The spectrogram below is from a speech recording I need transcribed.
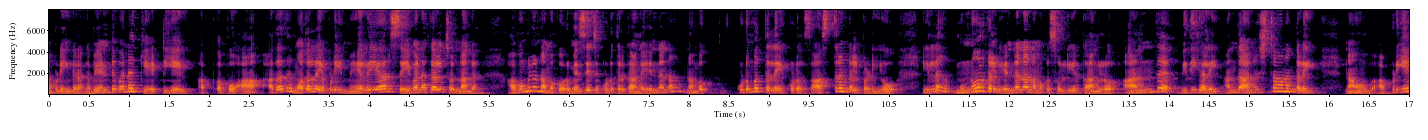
அப்படிங்கிறாங்க. வேண்டுவன கேட்டியேல். அப் அப்போ அதாவது முதல்ல எப்படி மேலையார் செய்வனகள் சொன்னாங்க. அவங்களும் நமக்கு ஒரு மெசேஜை கொடுத்துருக்காங்க. என்னென்னா நம்ம குடும்பத்திலே கூட சாஸ்திரங்கள் படியோ இல்லை முன்னோர்கள் என்னென்ன நமக்கு சொல்லியிருக்காங்களோ அந்த விதிகளை அந்த அனுஷ்டானங்களை நாம் அப்படியே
